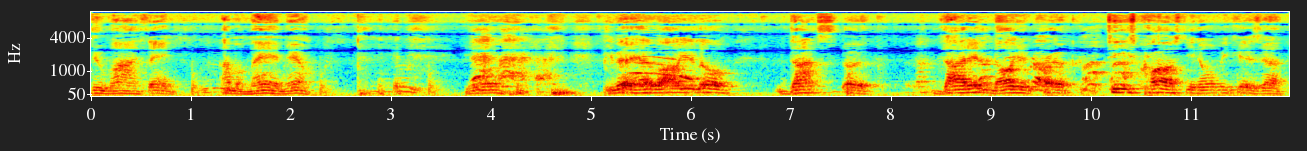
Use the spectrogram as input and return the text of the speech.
do my thing. I'm a man now. you know, you better have all your little dots uh, dotted and all your T's crossed, you know, because uh,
